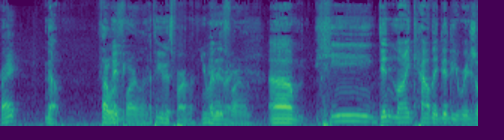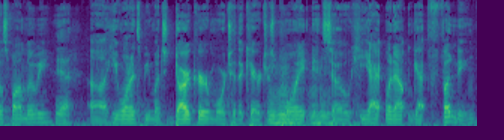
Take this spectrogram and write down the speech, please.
right? no. I thought it was Maybe. Farland. I think it is Farland. You It might be is right. Farland. Um, he didn't like how they did the original Spawn movie. Yeah. Uh, he wanted to be much darker, more to the character's Mm-hmm, point, and so he a- went out and got funding,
